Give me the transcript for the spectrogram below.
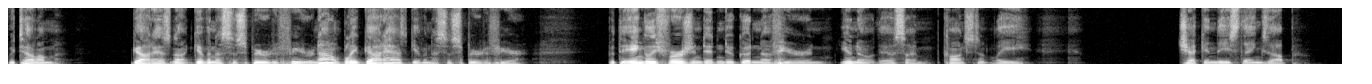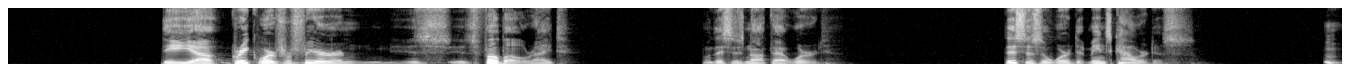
we tell them, God has not given us a spirit of fear. And I don't believe God has given us a spirit of fear. But the English version didn't do good enough here, and you know this. I'm constantly checking these things up. The uh, Greek word for fear is, is phobo, right? Well, this is not that word. This is a word that means cowardice. Hmm.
